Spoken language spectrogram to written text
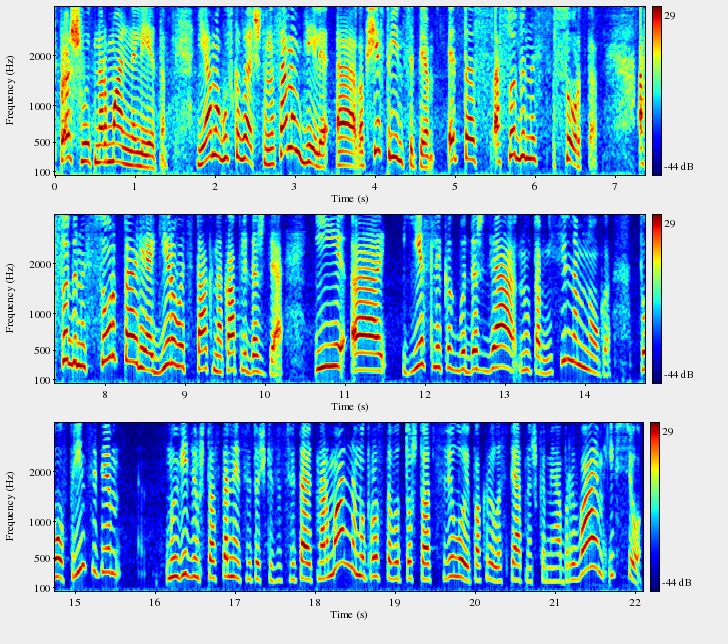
спрашивают, нормально ли это. Я могу сказать, что на самом деле, э, вообще, в принципе, это особенность сорта. Особенность сорта реагировать так на капли дождя. И э, если как бы дождя, ну там не сильно много, то в принципе мы видим, что остальные цветочки зацветают нормально, мы просто вот то, что отцвело и покрылось пятнышками, обрываем и все.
